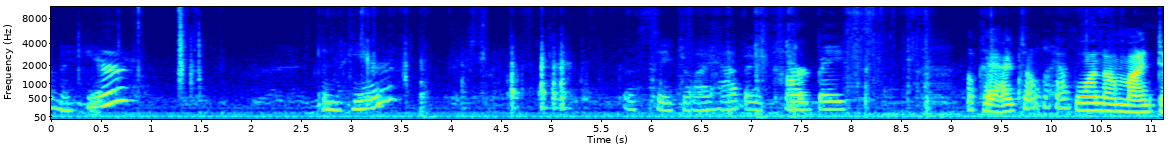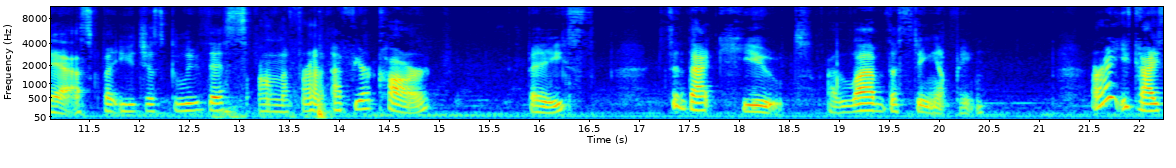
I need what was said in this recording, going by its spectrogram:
On here and here Let's see, do I have a card base? Okay, I don't have one on my desk, but you just glue this on the front of your card base. Isn't that cute? I love the stamping. All right, you guys,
